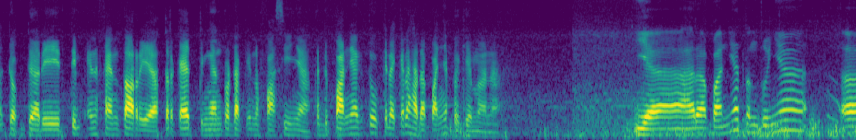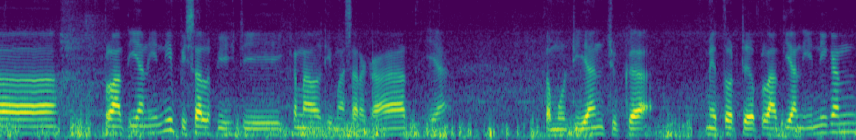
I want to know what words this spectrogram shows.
nggak dok dari tim inventor ya terkait dengan produk inovasinya? Ke depannya itu kira-kira harapannya bagaimana? Ya harapannya tentunya eh, pelatihan ini bisa lebih dikenal di masyarakat ya. Kemudian juga metode pelatihan ini kan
